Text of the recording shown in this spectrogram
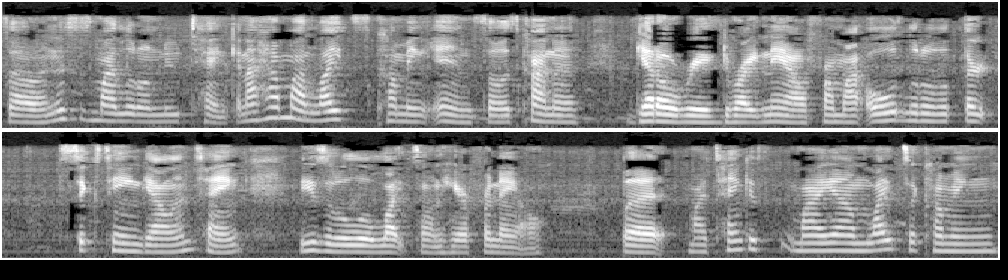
So, and this is my little new tank. And I have my lights coming in, so it's kind of ghetto rigged right now from my old little 16 gallon tank. These are the little lights on here for now. But my tank is, my um, lights are coming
